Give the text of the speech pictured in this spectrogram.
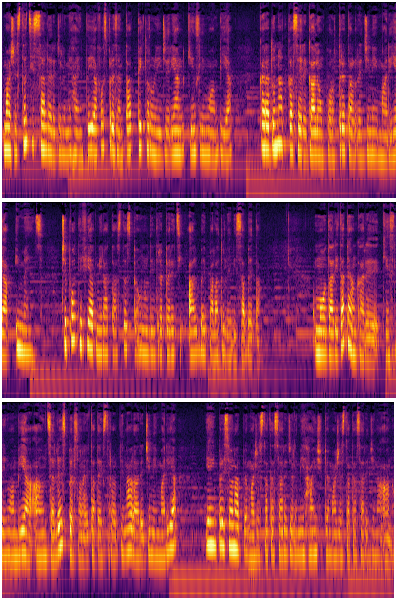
Majestății sale regele Mihai I a fost prezentat pictorul nigerian Kingsley Mwambia, care a donat Casei Regale un portret al reginei Maria imens, ce poate fi admirat astăzi pe unul dintre pereții albei Palatului Elisabeta. Modalitatea în care Kingsley Nwambia a înțeles personalitatea extraordinară a reginei Maria i-a impresionat pe majestatea sa regele Mihai și pe majestatea sa regina Ana.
